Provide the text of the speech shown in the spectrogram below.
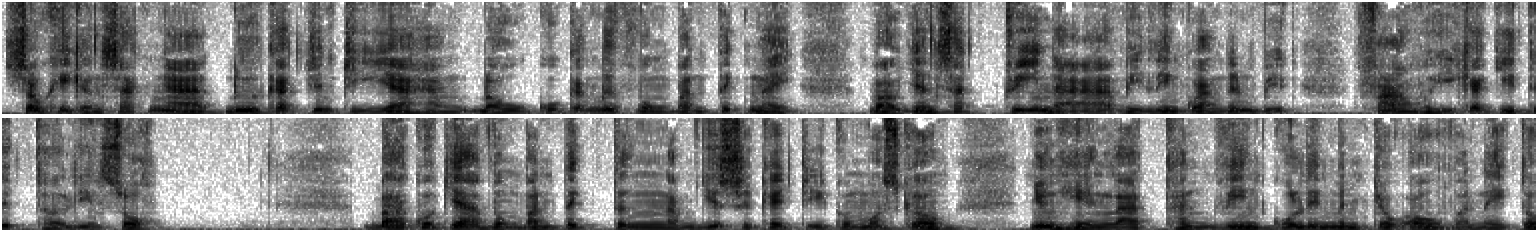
sau khi cảnh sát Nga đưa các chính trị gia hàng đầu của các nước vùng Baltic này vào danh sách truy nã vì liên quan đến việc phá hủy các di tích thời Liên Xô. Ba quốc gia vùng Baltic từng nằm dưới sự cai trị của Moscow nhưng hiện là thành viên của Liên minh châu Âu và NATO.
